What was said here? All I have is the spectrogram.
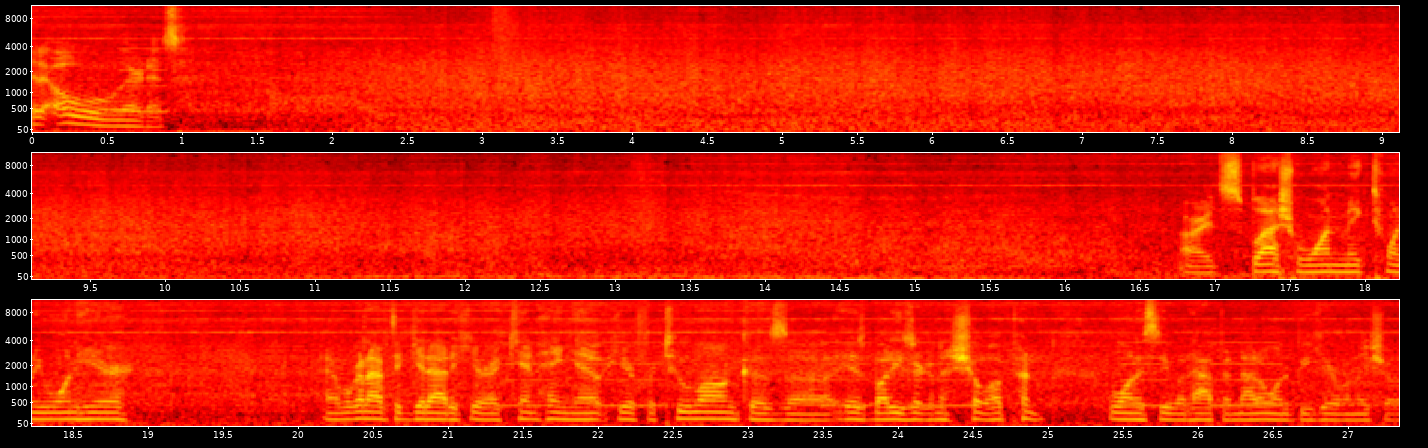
Did it? Oh, there it is. Alright, Splash 1, MiG-21 here. And we're going to have to get out of here. I can't hang out here for too long because uh, his buddies are going to show up and want to see what happened. I don't want to be here when they show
